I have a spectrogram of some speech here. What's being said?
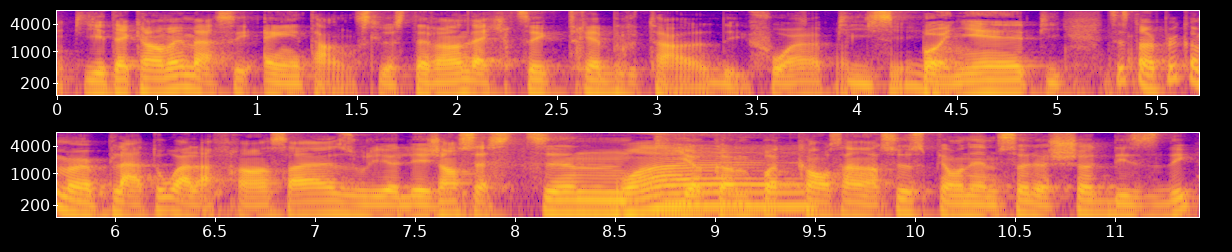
Puis il était quand même assez intense, là. C'était vraiment de la critique très brutale, des fois. Puis il se pognait, puis tu sais, c'est un peu comme un plateau à la française où les gens se stinent, puis il y a comme pas de consensus, puis on aime ça, le choc des idées.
